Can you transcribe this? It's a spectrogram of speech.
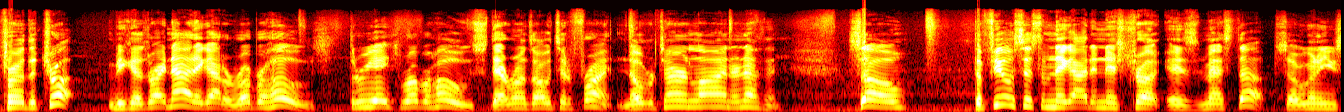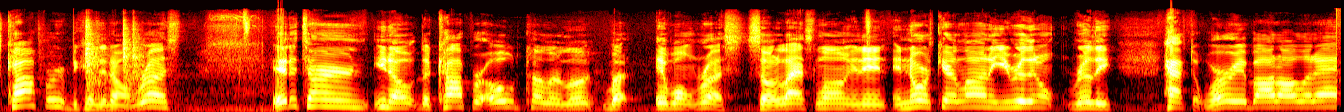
for the truck because right now they got a rubber hose, 3 8 rubber hose that runs all the way to the front. No return line or nothing. So the fuel system they got in this truck is messed up. So we're gonna use copper because it don't rust. It'll turn, you know, the copper old color look, but it won't rust. So it lasts long. And then in North Carolina, you really don't really have to worry about all of that.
